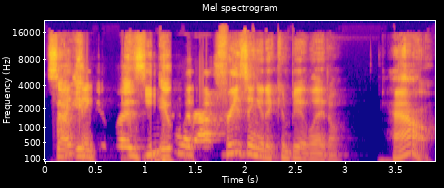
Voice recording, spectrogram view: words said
So I think it was even it, without freezing it, it can be a ladle. how?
